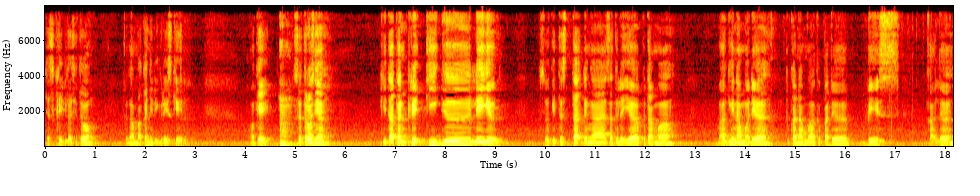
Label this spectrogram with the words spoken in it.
just klik dekat situ gambar akan jadi grayscale. Ok seterusnya kita akan create tiga layer. So kita start dengan satu layer. Pertama bagi nama dia tukar nama kepada base color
